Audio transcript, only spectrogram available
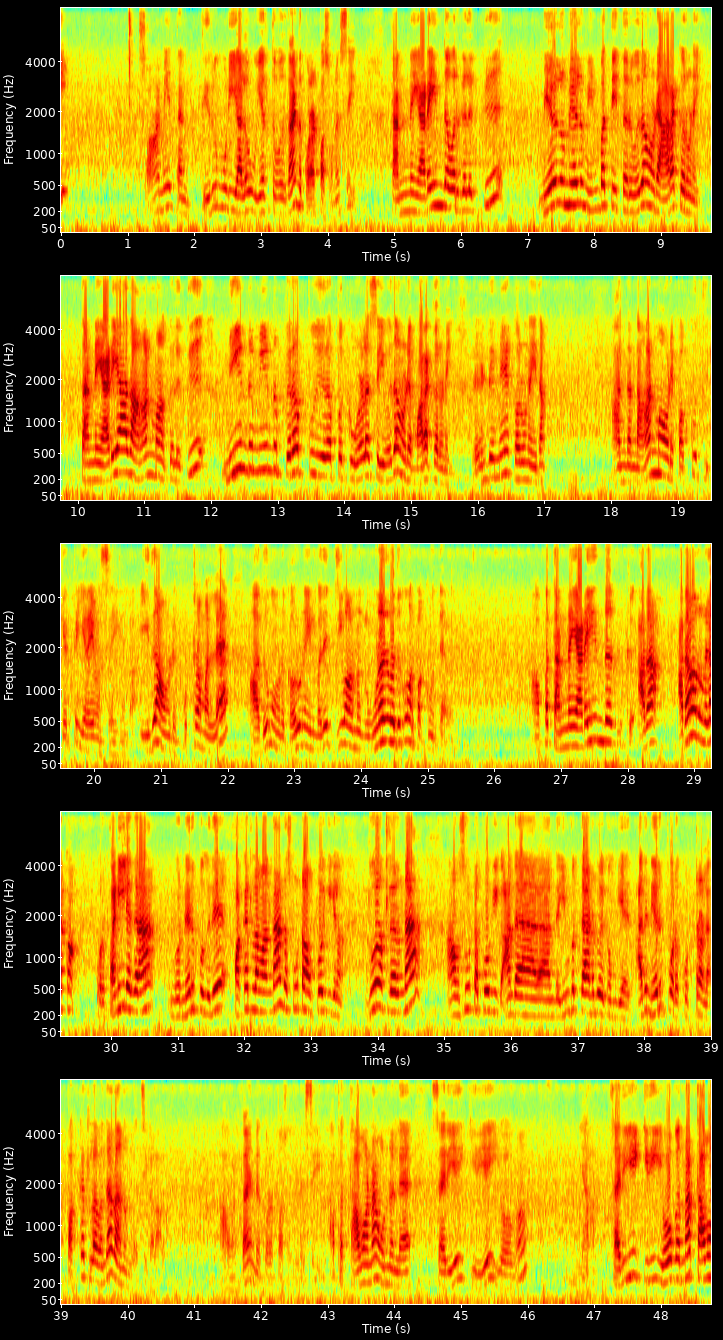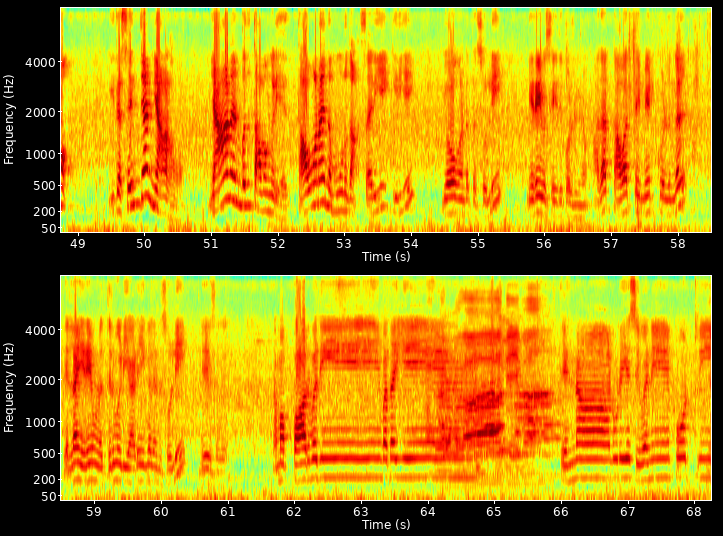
சுவாமி தன் திருமுடி அளவு உயர்த்துவது தான் இந்த குரட்பா சொன்ன செய் தன்னை அடைந்தவர்களுக்கு மேலும் மேலும் இன்பத்தை தருவது அவனுடைய அறக்கருணை. தன்னை அடையாத ஆன்மாக்களுக்கு மீண்டும் மீண்டும் பிறப்பு இறப்புக்கு உழல செய்வது அவனுடைய மரக்கருணை. ரெண்டுமே கருணை தான் அந்தந்த ஆன்மாவுடைய பக்குவத்திற்கேற்ப இறைவன் செய்கின்றான். இது அவனுடைய குற்றம் அல்ல அதுவும் அவனுடைய கருணை என்பதை ஜீவான்மக்கள் உணர்வதுக்கும் ஒரு பக்குவம் தேவை. அப்போ தன்னை அடைந்ததுக்கு அதான் அதான் ஒரு விளக்கம். ஒரு பணியில் இருக்கிறான் இங்கே ஒரு நெருப்புக்குது பக்கத்தில் வந்தால் அந்த சூட்டை அவன் போக்கிக்கலாம். தூரத்தில் இருந்தால் அவன் சூட்டை போக்கி அந்த அந்த இன்பத்தை அனுபவிக்க முடியாது. அது நெருப்போட குற்றம் இல்லை பக்கத்தில் வந்து அதை அனுபவிச்சுக்கலாம். அவன் தான் இந்த குரட்பா சொல்லி செய்தி. அப்போ தவனா ஒன்றும் இல்லை. சரியை கிரியை யோகம் ஞானம். சரியை கிரி யோகம் தான் தவம். இதை செஞ்சால் ஞானம். ஞானம் என்பது தவம் கிடையாது. தவனா இந்த மூணு தான். சரியை கிரியை யோகன்றத்தை சொல்லி நிறைவு செய்து கொள்ளணும் அதான் தவத்தை மேற்கொள்ளுங்கள். எல்லாம் இறைவனோட திருவடி அடையுங்கள் என்று சொல்லி நிறைவு செய்வது நம்ம பார்வதி தேவா தென்னாடுடைய சிவனே போற்றி.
